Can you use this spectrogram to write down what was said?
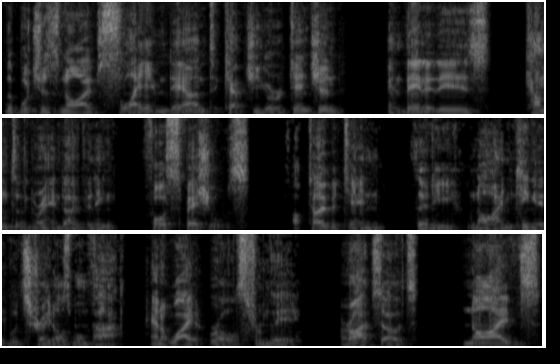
the butcher's knives slam down to capture your attention. And then it is come to the grand opening for specials. October 10, 39 King Edward Street, Osborne Park. And away it rolls from there. All right, so it's knives,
